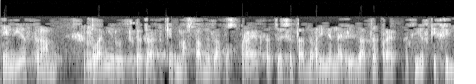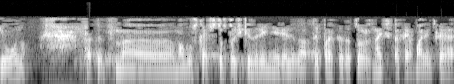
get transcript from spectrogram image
инвесторам, планируется как раз-таки масштабный запуск проекта, то есть это одновременная реализация проекта в нескольких регионов. Соответственно, могу сказать, что с точки зрения реализации проекта это тоже, знаете, такая маленькая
